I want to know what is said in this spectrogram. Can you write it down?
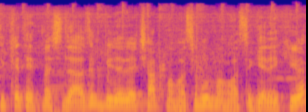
dikkat etmesi lazım. Bir yere çarpmaması, vurmaması gerekiyor.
